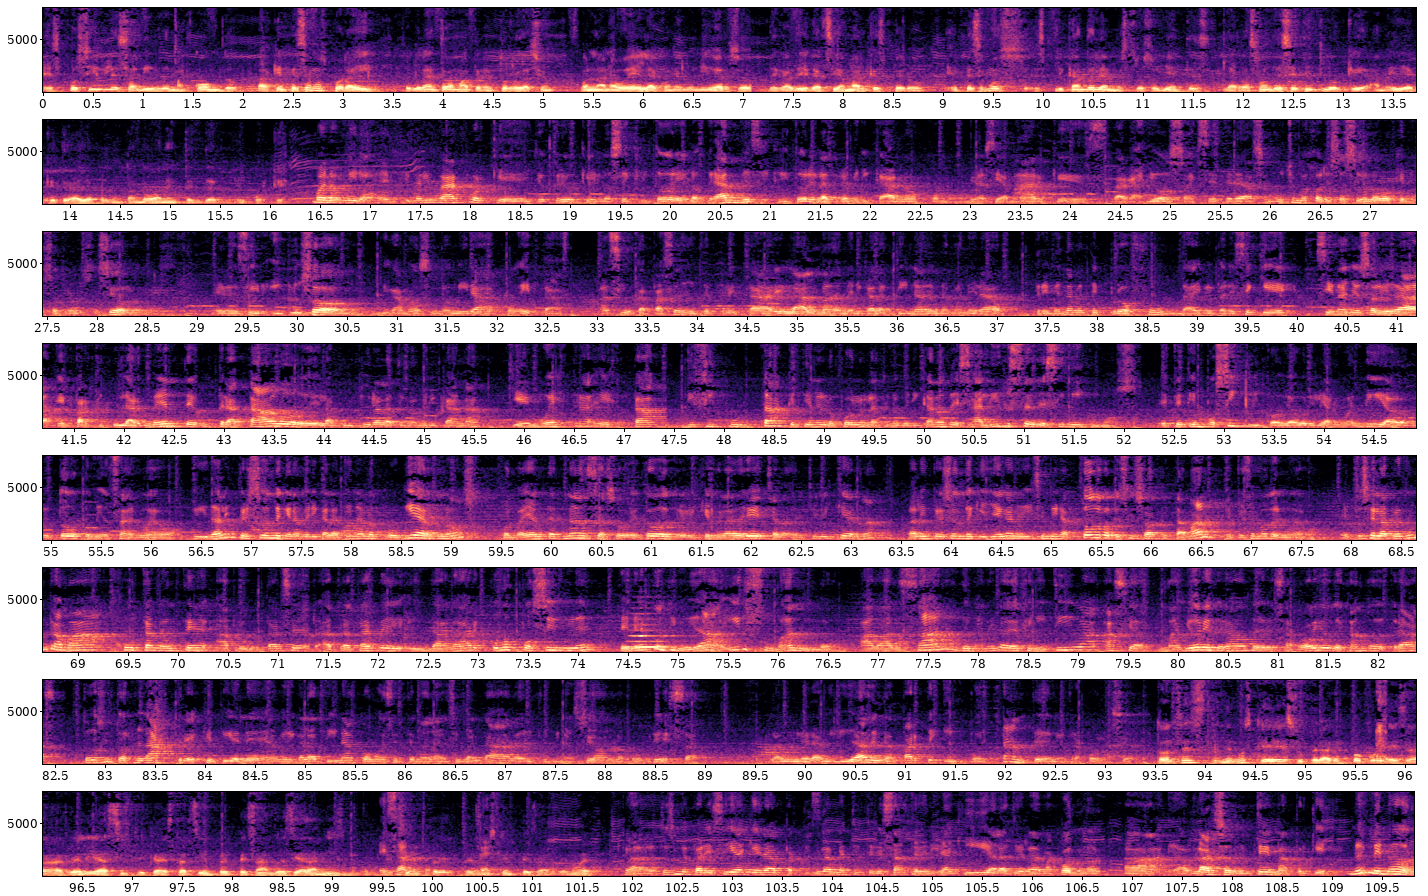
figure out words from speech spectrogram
Es posible salir de Macondo, para que empecemos por ahí, seguramente vamos a tener tu relación con la novela, con el universo de Gabriel García Márquez, pero empecemos explicándole a nuestros oyentes la razón de ese título que a medida que te vaya preguntando van a entender el por qué. Bueno, mira, en primer lugar porque yo creo que los escritores, los grandes escritores latinoamericanos como García Márquez, Vargas Llosa, etcétera, son mucho mejores sociólogos que nosotros los sociólogos. Es decir, incluso, digamos, uno mira poetas han sido capaces de interpretar el alma de América Latina de una manera tremendamente profunda y me parece que Cien años de soledad es particularmente un tratado de la cultura latinoamericana que muestra esta dificultad que tienen los pueblos latinoamericanos de salirse de sí mismos. Este tiempo cíclico de Aureliano Buendía, donde todo comienza de nuevo. Y da la impresión de que en América Latina los gobiernos, cuando hay alternancia, sobre todo entre la izquierda y la derecha, la derecha y la izquierda, da la impresión de que llegan y dicen, mira, todo lo que se hizo antes está mal, empecemos de nuevo. Entonces la pregunta va justamente a preguntarse, a tratar de indagar cómo es posible tener continuidad, ir sumando, avanzar de manera definitiva hacia mayores grados de desarrollo, dejando detrás todos estos lastres que tiene América Latina, como es el tema de la desigualdad, la discriminación, la pobreza, la vulnerabilidad de una parte importante de nuestra población. Entonces tenemos que superar un poco esa realidad cíclica de estar siempre empezando ese adamismo, como que siempre tenemos que empezar de nuevo. Claro, entonces me parecía que era particularmente interesante venir aquí a la tierra de Macondo a hablar sobre el tema, porque no es menor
